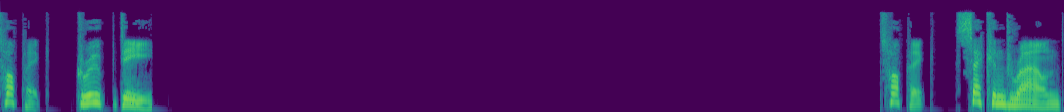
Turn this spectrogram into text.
Topic Group D. Topic Second round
